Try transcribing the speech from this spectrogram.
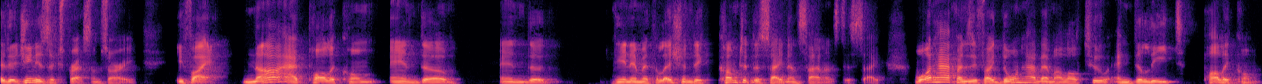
the gene is expressed, I'm sorry. If I now add polycomb and uh, and the DNA methylation, they come to the site and silence this site. What happens if I don't have MLL2 and delete polycomb?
